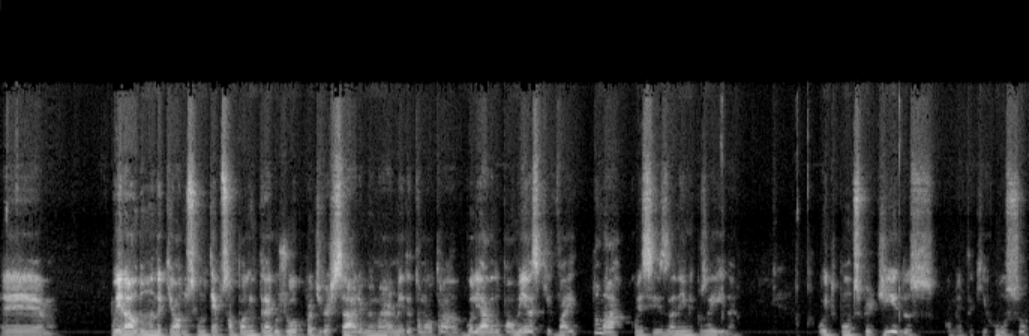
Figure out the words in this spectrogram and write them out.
É, o Heraldo manda aqui, ó, no segundo tempo São Paulo entrega o jogo para o adversário. Meu maior medo é tomar outra goleada do Palmeiras, que vai tomar com esses anêmicos aí, né? Oito pontos perdidos, comenta aqui Russo.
